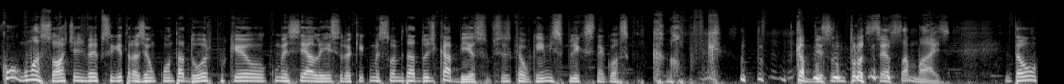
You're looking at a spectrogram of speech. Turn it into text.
Com alguma sorte a gente vai conseguir trazer um contador, porque eu comecei a ler isso daqui começou a me dar dor de cabeça. preciso que alguém me explique esse negócio com calma, cabeça não processa mais. Então,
